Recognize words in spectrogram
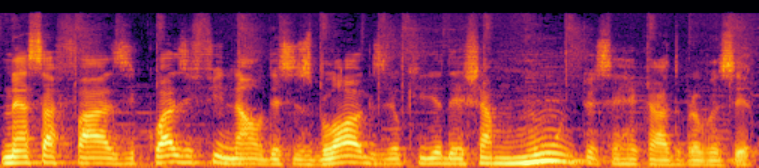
nessa fase quase final desses blogs, eu queria deixar muito esse recado para você.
